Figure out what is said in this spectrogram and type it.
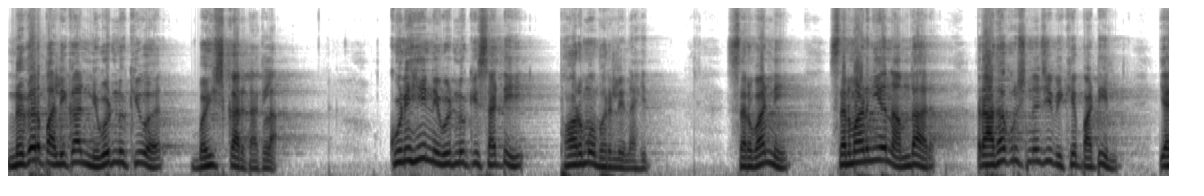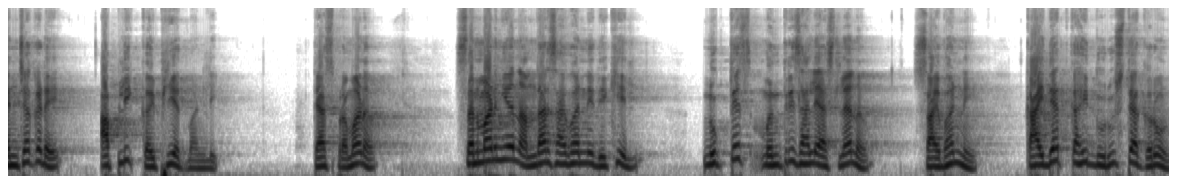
नगरपालिका निवडणुकीवर बहिष्कार टाकला. कुणीही निवडणुकीसाठी फॉर्म भरले नाहीत. सर्वांनी सन्माननीय नामदार राधाकृष्णजी विखे पाटील यांच्याकडे आपली कैफियत मांडली. त्याचप्रमाणे सन्माननीय नामदार साहेबांनी देखील नुकतेच मंत्री झाले असल्यानं साहेबांनी कायद्यात काही दुरुस्त्या करून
